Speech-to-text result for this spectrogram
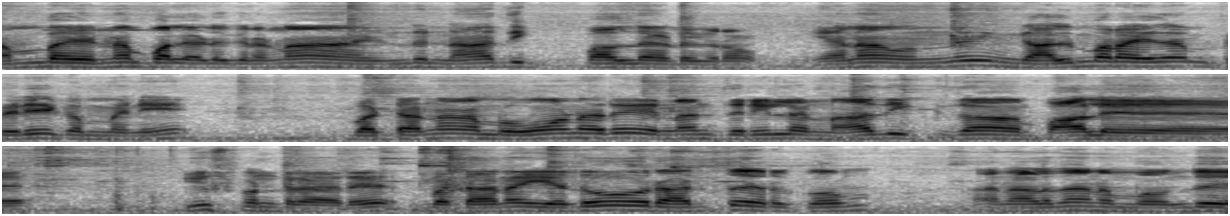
நம்ம என்ன பால் எடுக்கிறோன்னா இந்த நாதிக் பால் தான் எடுக்கிறோம். ஏன்னா வந்து இங்கே அல்மராய் தான் பெரிய கம்பெனி பட் ஆனால் நம்ம ஓனரு என்னன்னு தெரியல. நாதிக் தான் பால் யூஸ் பண்ணுறாரு பட் ஆனால் ஏதோ ஒரு அர்த்தம் இருக்கும். அதனால தான் நம்ம வந்து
